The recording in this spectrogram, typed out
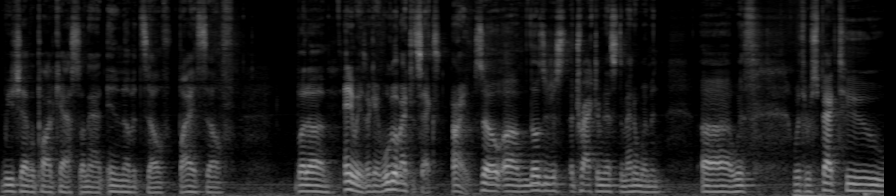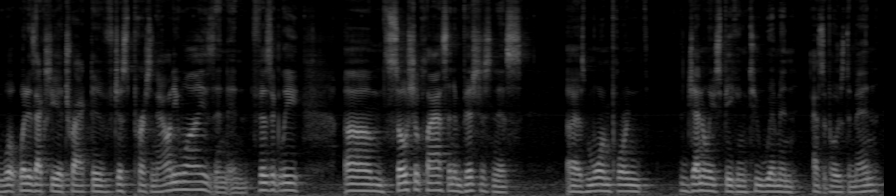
we should have a podcast on that in and of itself by itself. But uh, anyways, okay, we'll go back to sex. All right, so um, those are just attractiveness to men and women. Uh, with with respect to what, what is actually attractive, just personality wise and, and physically, um, social class and ambitiousness uh, is more important, generally speaking, to women as opposed to men.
